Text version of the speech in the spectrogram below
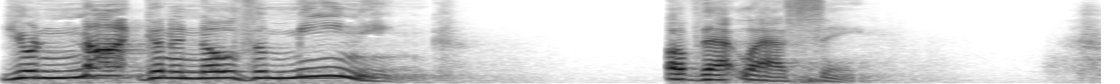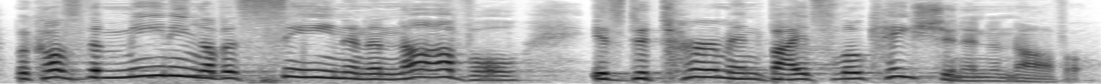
you're not going to know the meaning of that last scene. Because the meaning of a scene in a novel is determined by its location in a novel.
